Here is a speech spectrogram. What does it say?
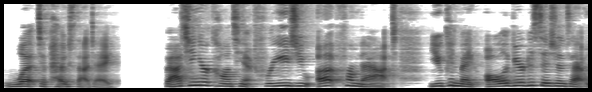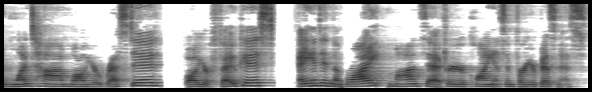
what to post that day. Batching your content frees you up from that. You can make all of your decisions at one time while you're rested, while you're focused, and in the right mindset for your clients and for your business.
